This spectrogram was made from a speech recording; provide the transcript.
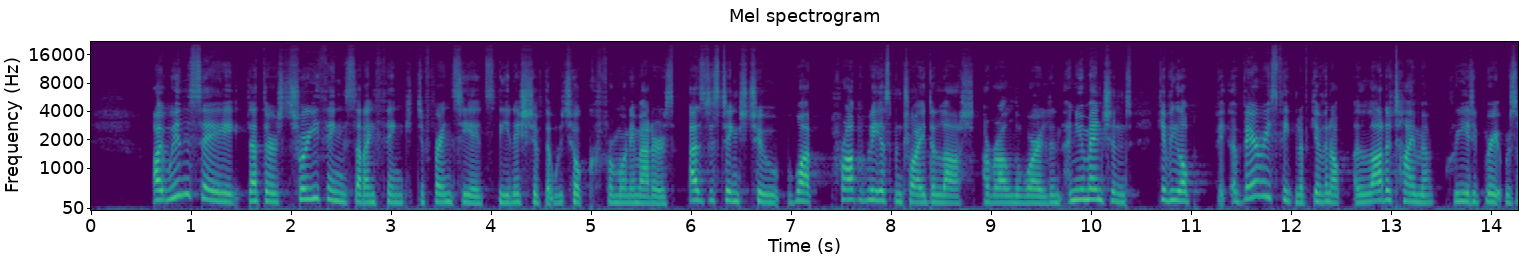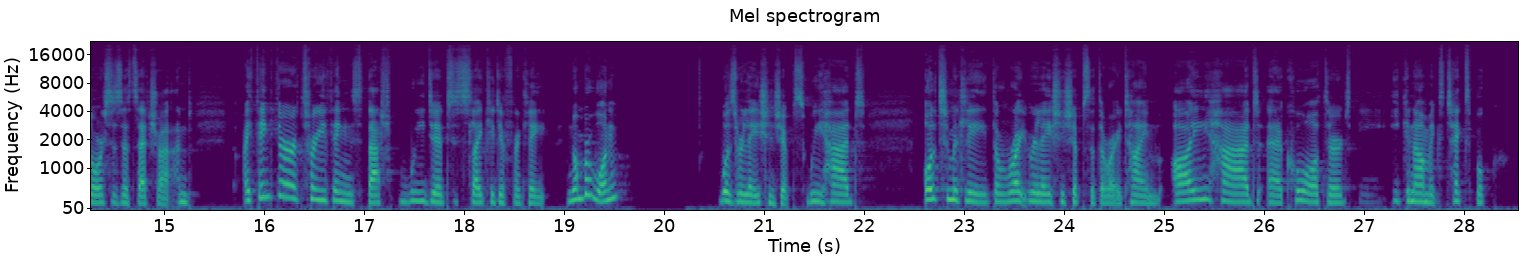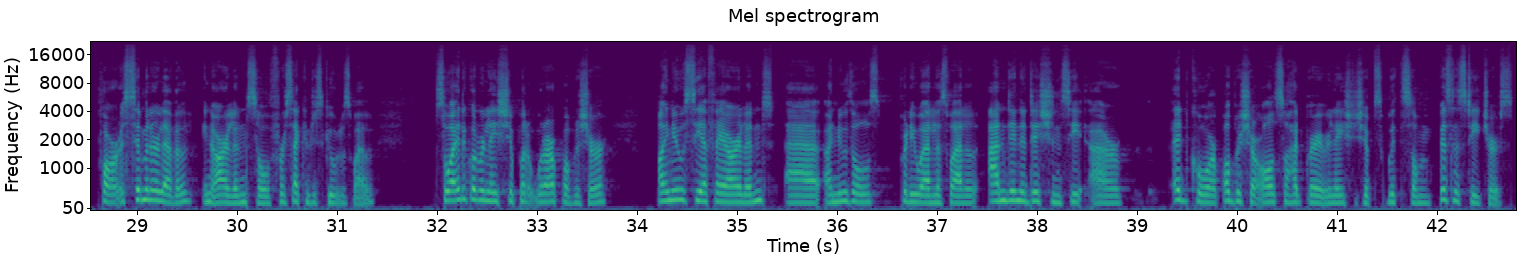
I will say that there's three things that I think differentiates the initiative that we took for Money Matters as distinct to what probably has been tried a lot around the world. And, and you mentioned giving up, various people have given up a lot of time and created great resources, etc. And I think there are three things that we did slightly differently. Number one was relationships. We had ultimately the right relationships at the right time. I had uh, co authored the economics textbook for a similar level in Ireland, so for secondary school as well. So I had a good relationship with, with our publisher. I knew CFA Ireland. Uh, I knew those pretty well as well. And in addition, our Edco, our publisher, also had great relationships with some business teachers.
